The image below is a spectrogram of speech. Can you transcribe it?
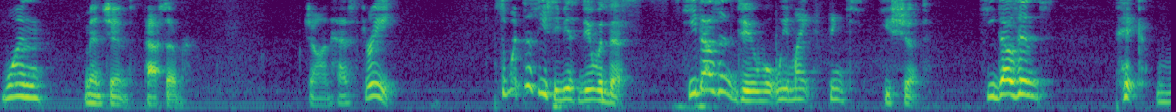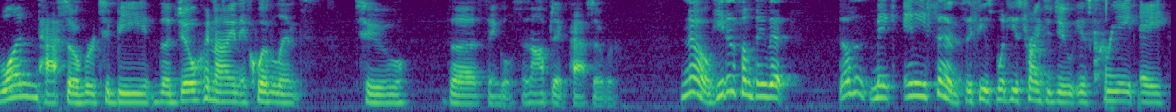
one mentioned Passover. John has three. So, what does Eusebius do with this? He doesn't do what we might think he should. He doesn't pick one Passover to be the Johannine equivalent to the single synoptic Passover. No, he does something that doesn't make any sense if he's what he's trying to do is create a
